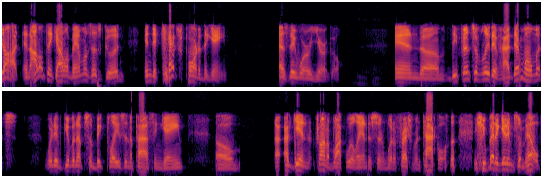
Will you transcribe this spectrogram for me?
shot. And I don't think Alabama's as good in the catch part of the game as they were a year ago. And um, defensively, they've had their moments where they've given up some big plays in the passing game. Um, again, trying to block Will Anderson with a freshman tackle, you better get him some help,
